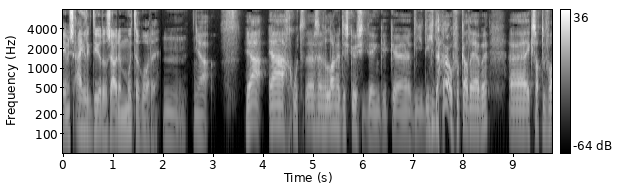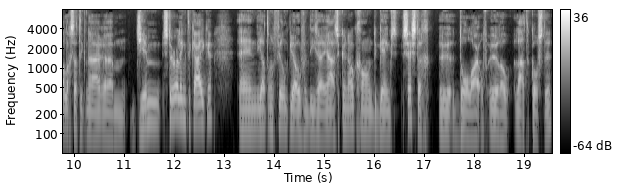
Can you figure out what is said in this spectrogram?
games eigenlijk duurder zouden moeten worden. Hmm, ja. Ja, ja, goed. Dat is een lange discussie, denk ik, uh, die, die je daarover kan hebben. Uh, ik zat toevallig zat ik naar um, Jim Sterling te kijken. En die had er een filmpje over. Die zei: Ja, ze kunnen ook gewoon de games 60 dollar of euro laten kosten.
